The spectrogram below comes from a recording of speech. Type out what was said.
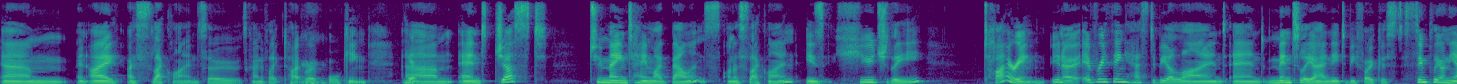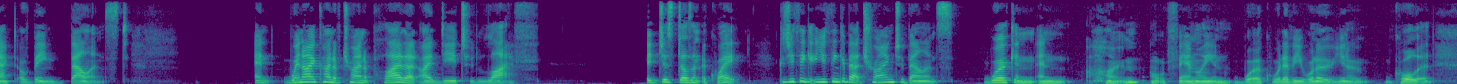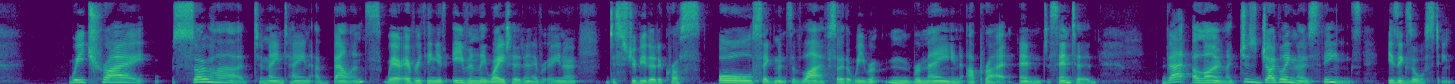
um, and I, I slackline, so it's kind of like tightrope walking. Yeah. Um, and just to maintain my balance on a slackline is hugely tiring. You know, everything has to be aligned, and mentally, I need to be focused simply on the act of being balanced. And when I kind of try and apply that idea to life, it just doesn't equate. Because you think you think about trying to balance work and, and home or family and work, whatever you want to, you know, call it. We try so hard to maintain a balance where everything is evenly weighted and every, you know distributed across all segments of life so that we re- remain upright and centered that alone like just juggling those things is exhausting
